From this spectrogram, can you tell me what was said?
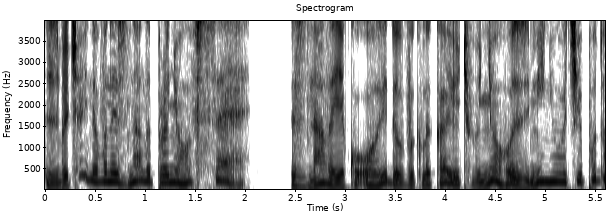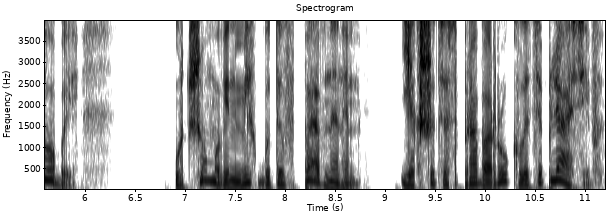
Звичайно, вони знали про нього все, знали, яку огиду викликають в нього змінювачі подоби. У чому він міг бути впевненим, якщо це справа рук лицеплясів?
